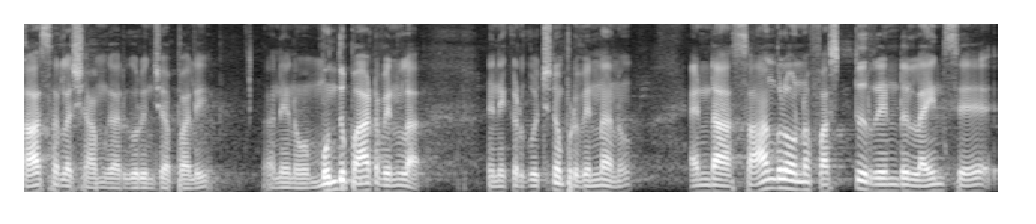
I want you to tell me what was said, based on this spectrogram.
కాసర్ల శ్యామ్ గారి గురించి చెప్పాలి. నేను ముందు పాట వినలా. నేను ఇక్కడికి వచ్చినప్పుడు విన్నాను. అండ్ ఆ సాంగ్లో ఉన్న ఫస్ట్ రెండు లైన్సే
